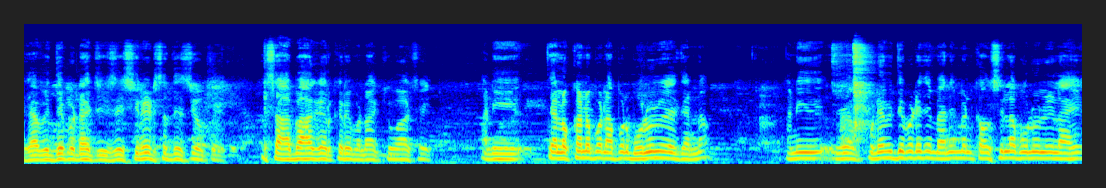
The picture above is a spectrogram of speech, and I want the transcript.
ह्या विद्यापीठाचे जे सिनेट सदस्य होते जसं आबा आगरकरे म्हणा किंवा असे आणि त्या लोकांना पण आपण बोलवलेलं आहे त्यांना. आणि पुणे विद्यापीठाच्या मॅनेजमेंट काउन्सिलला बोलवलेलं आहे.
